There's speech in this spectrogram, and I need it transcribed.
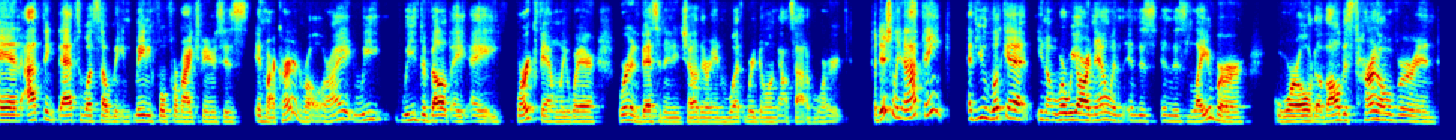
And I think that's what's so mean, meaningful for my experiences in my current role, right? We we develop a, a work family where we're invested in each other and what we're doing outside of work. Additionally, and I think if you look at you know where we are now in, in this in this labor world of all this turnover and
